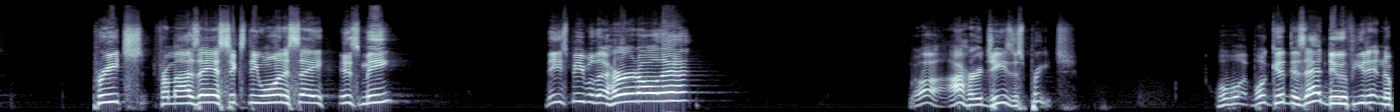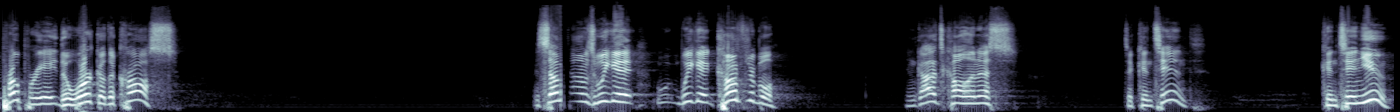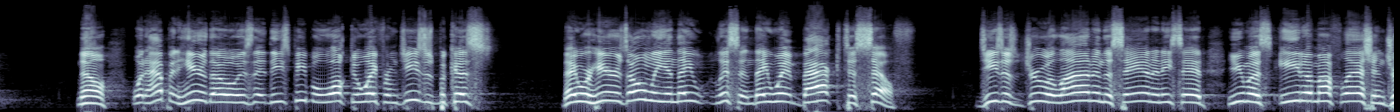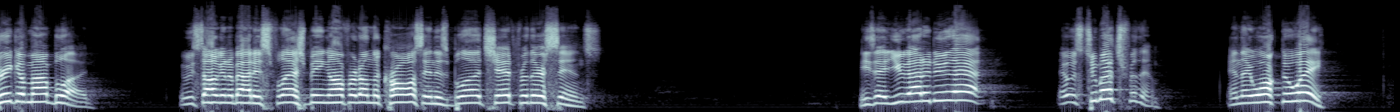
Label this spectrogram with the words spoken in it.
preach from Isaiah 61 and say, It's me. These people that heard all that, well, I heard Jesus preach. Well, what, what good does that do if you didn't appropriate the work of the cross? And sometimes we get we get comfortable. And God's calling us to contend. Continue. Now, what happened here though is that these people walked away from Jesus because they were hearers only and they listen, they went back to self. Jesus drew a line in the sand and he said, "You must eat of my flesh and drink of my blood." He was talking about his flesh being offered on the cross and his blood shed for their sins. He said, You got to do that. It was too much for them. And they walked away.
